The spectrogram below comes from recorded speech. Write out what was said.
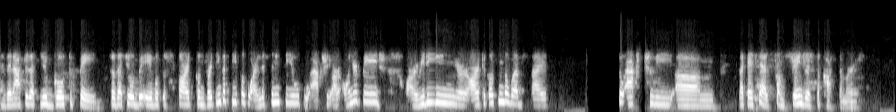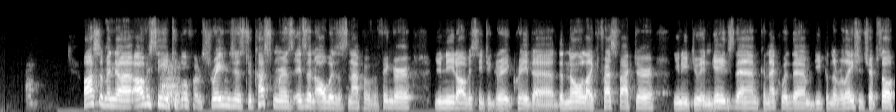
And then after that, you go to paid so that you'll be able to start converting the people who are listening to you, who actually are on your page or are reading your articles on the website to actually, um, like I said, from strangers to customers. Awesome. And uh, obviously, to go from strangers to customers isn't always a snap of a finger. You need obviously to create, create uh, the know like trust factor. You need to engage them, connect with them, deepen the relationship. So,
